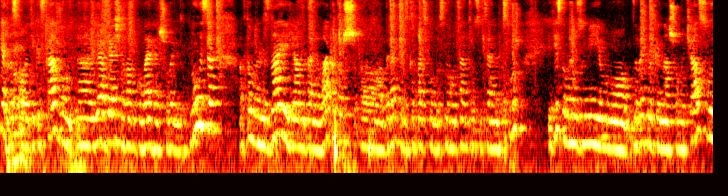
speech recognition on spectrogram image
Я два слова тільки скажу. Е, Я вдячна вам, колеги, що ви відгукнулися. А Хто мене не знає, я Наталя Лакатош, е, директор Закарпатського обласного центру соціальних служб. І дійсно ми розуміємо виклики нашого часу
